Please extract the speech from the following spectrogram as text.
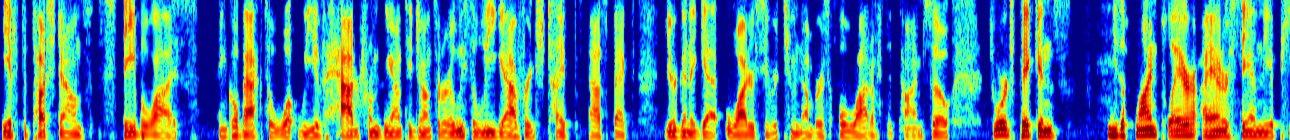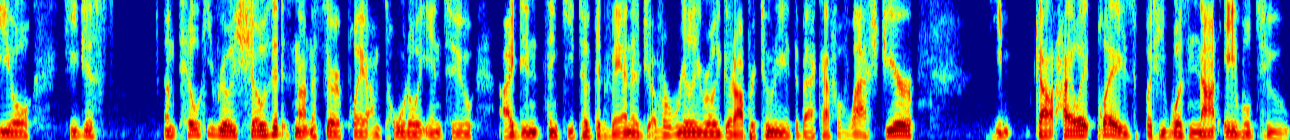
if the touchdowns stabilize and go back to what we have had from Diontae Johnson, or at least a league average type aspect, you're going to get wide receiver two numbers a lot of the time. So George Pickens, he's a fine player. I understand the appeal. He just until he really shows it, it's not necessarily a player I'm totally into. I didn't think he took advantage of a really, really good opportunity at the back half of last year. He got highlight plays, but he was not able to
